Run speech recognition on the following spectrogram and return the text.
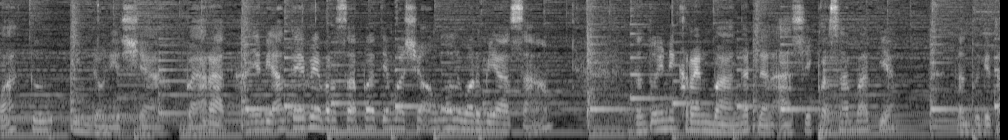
waktu Indonesia Barat. Hanya di Antv bersahabat ya Masya Allah luar biasa. Tentu ini keren banget dan asyik bersahabat ya. Tentu kita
